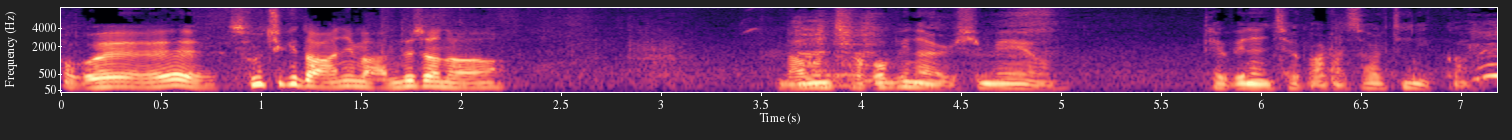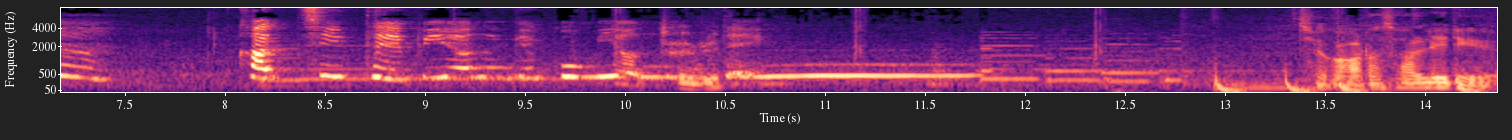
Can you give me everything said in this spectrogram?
아, 왜? 솔직히 나 아니면 안 되잖아. 남은 작업이나 열심히 해요. 데뷔는 제가 알아서 할 테니까. 같이 데뷔하는 게 꿈이었는데. 데뷔? 제가 알아서 할 일이에요.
